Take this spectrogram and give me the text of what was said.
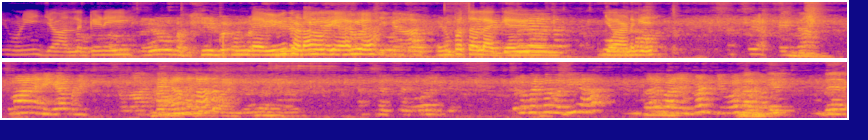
ਇਹ ਹੁਣੀ ਜਾਣ ਲੱਗੇ ਨੇ ਜੀ। ਹੁਣ ਡੈਵੀ ਵੀ ਖੜਾ ਹੋ ਗਿਆ ਗਿਆ। ਇਹਨੂੰ ਪਤਾ ਲੱਗ ਗਿਆ ਵੀ ਹੁਣ ਜਾਣਗੇ। ਹੈਗਾ ਆਪਣੇ ਦਾ ਨਾਮ ਅੱਛਾ ਅੱਛਾ ਠੀਕ ਹੈ। ਚਲੋ ਫਿਰ ਤਾਂ ਵਧੀਆ। ਸਾਰੇ ਬਾਜਨ ਘੱਟ ਜਿਵਾ ਕਰਕੇ ਫਿਰ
